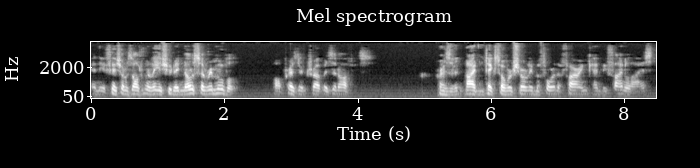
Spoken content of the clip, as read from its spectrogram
and the official is ultimately issued a notice of removal while President Trump is in office. President Biden takes over shortly before the firing can be finalized.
